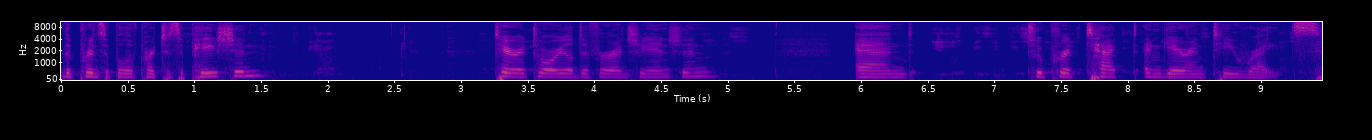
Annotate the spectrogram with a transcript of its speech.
the principle of participation, territorial differentiation, and to protect and guarantee rights.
